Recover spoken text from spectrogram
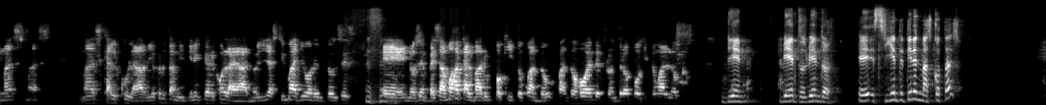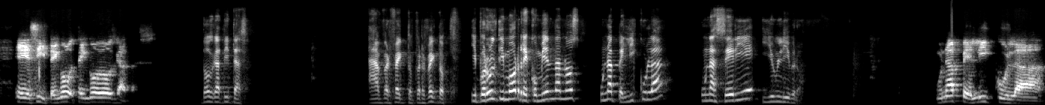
más, más, más calculado. Yo creo que también tiene que ver con la edad, ¿no? Yo ya estoy mayor, entonces eh, nos empezamos a calmar un poquito cuando, cuando joven de pronto era un poquito más loco. Bien, vientos, vientos. Eh, siguiente, ¿tienes mascotas? Eh, sí, tengo, tengo dos gatas. Dos gatitas. Ah, perfecto, perfecto. Y por último, recomiéndanos una película, una serie y un libro. Una película.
